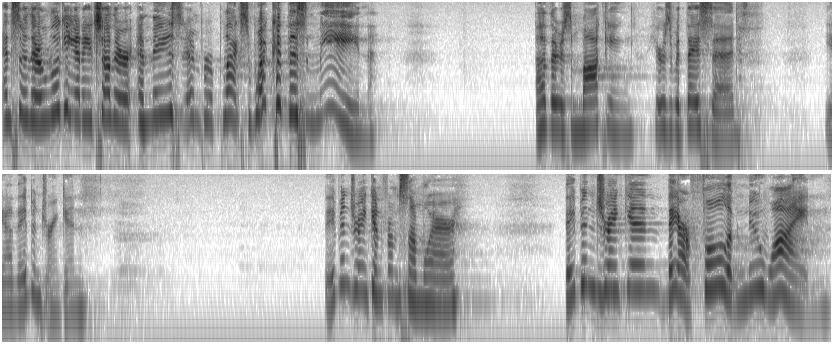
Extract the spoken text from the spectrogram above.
And so they're looking at each other, amazed and perplexed. What could this mean? Others mocking. Here's what they said Yeah, they've been drinking. They've been drinking from somewhere. They've been drinking, they are full of new wine.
